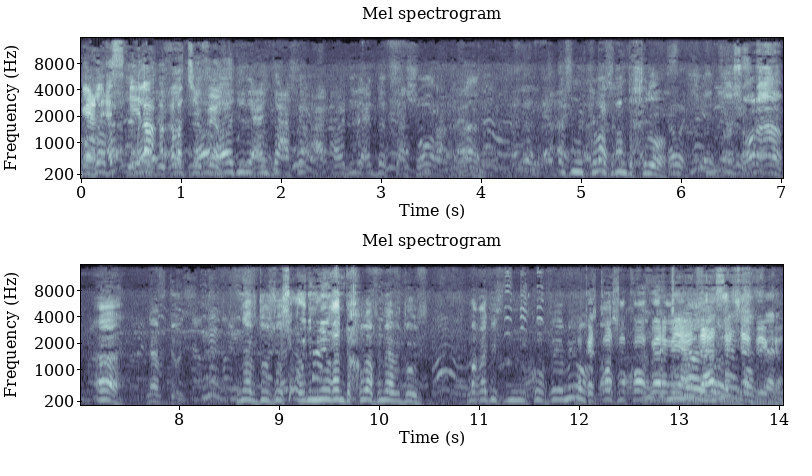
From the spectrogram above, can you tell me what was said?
كاع الأسئلة غلطتي فيهم. هذه اللي عندها هذه اللي عندها تسع شهور عام اش من كلاس غندخلوه شهر عام؟ آه. نافدوز نافدوز واش ومنين غندخلوها في نافدوز ما غاديش نكونفيرميوها ما كتبقاش مكونفيرمي عندها سيرتيفيكا.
